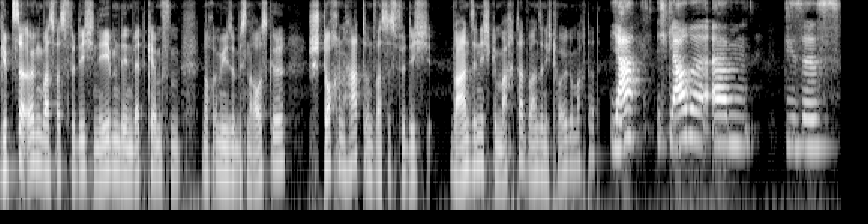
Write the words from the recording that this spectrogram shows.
Gibt es da irgendwas, was für dich neben den Wettkämpfen noch irgendwie so ein bisschen rausgestochen hat und was es für dich wahnsinnig gemacht hat, wahnsinnig toll gemacht hat? Ja, ich glaube, ähm, dieses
